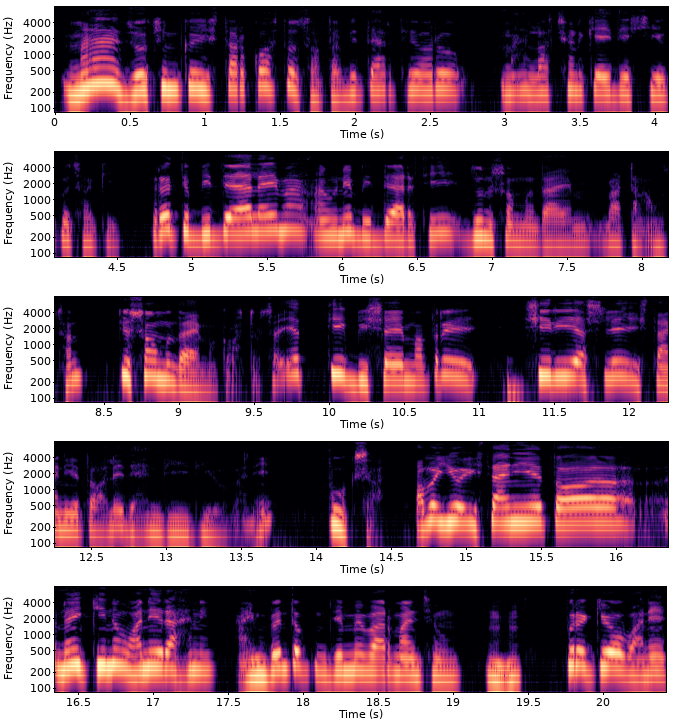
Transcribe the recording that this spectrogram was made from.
विद्यालयमा जोखिमको स्तर कस्तो छ त? विद्यार्थीहरूमा लक्षण केही देखिएको छ कि? र त्यो विद्यालयमा आउने विद्यार्थी जुन समुदायबाट आउँछन् त्यो समुदायमा कस्तो छ? यति विषय मात्रै सिरियसली स्थानीय तहले ध्यान दिइदियो भने पुग्छ। अब यो स्थानीय तह नै किन भनिराख्ने हामी पनि त जिम्मेवार मान्छे हौँ पुरै के हो भने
